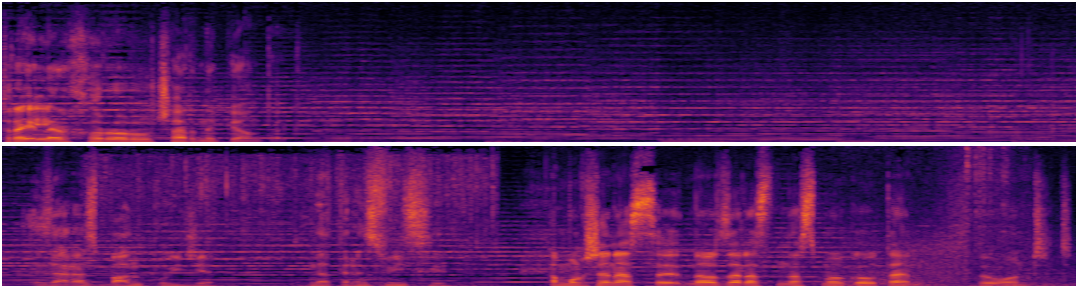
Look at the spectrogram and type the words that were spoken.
trailer horroru Czarny Piątek. Zaraz ban pójdzie na transmisję. A może nas, no zaraz nas mogą ten, wyłączyć.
